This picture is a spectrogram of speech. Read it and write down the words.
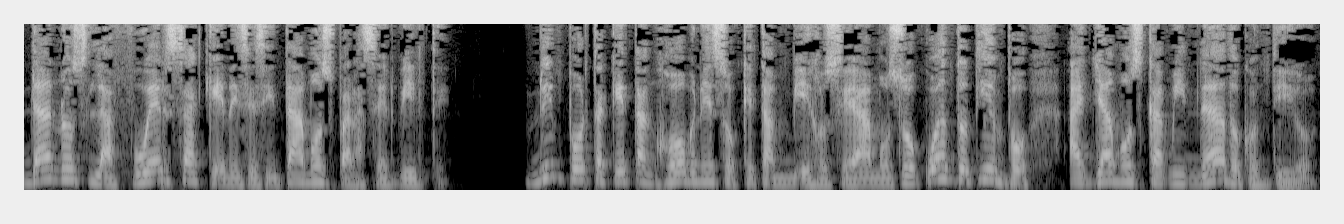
Danos la fuerza que necesitamos para servirte. No importa qué tan jóvenes o qué tan viejos seamos o cuánto tiempo hayamos caminado contigo,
